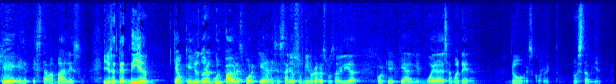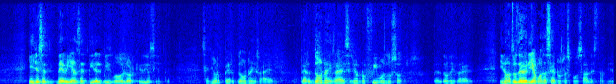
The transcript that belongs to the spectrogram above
qué estaba mal eso. Ellos entendían que aunque ellos no eran culpables, ¿por qué era necesario asumir una responsabilidad? Porque que alguien muera de esa manera no es correcto. no está bien. Y ellos debían sentir el mismo dolor que Dios siente. Señor, perdona a Israel. Perdona a Israel, Señor, no fuimos nosotros. Perdona a Israel. Y nosotros deberíamos hacernos responsables también.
